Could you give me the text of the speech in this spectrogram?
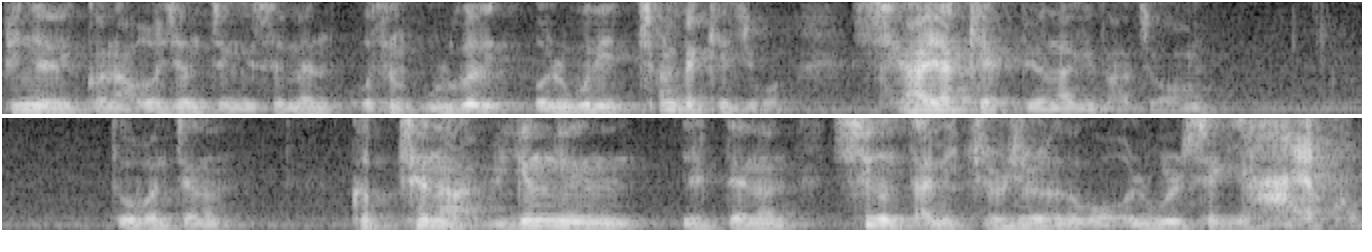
빈혈이 있거나 어지럼증이 있으면 우선 얼굴이, 얼굴이 창백해지고 새하얗게 변하기도 하죠. 두 번째는 급체나 위경련일 때는 식은 땀이 줄줄 흐르고 얼굴색이 하얗고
